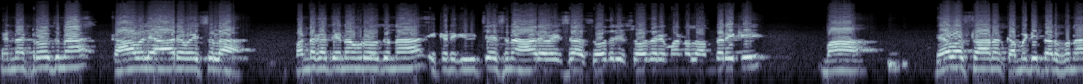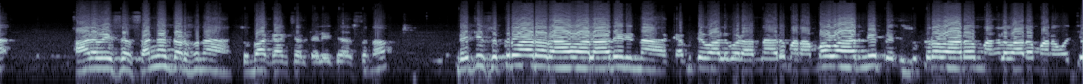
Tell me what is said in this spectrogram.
నిన్నటి రోజున కావలి ఆరు వయసుల పండగ దినం రోజున ఇక్కడికి విచ్చేసిన ఆరు వయసు సోదరి సోదరి మండలందరికీ మా దేవస్థానం కమిటీ తరఫున ఆరవయస సంఘం తరఫున శుభాకాంక్షలు తెలియజేస్తున్నాం. ప్రతి శుక్రవారం రావాలా అని నిన్న కమిటీ వాళ్ళు కూడా అన్నారు. మన అమ్మవారిని ప్రతి శుక్రవారం మంగళవారం మనం వచ్చి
